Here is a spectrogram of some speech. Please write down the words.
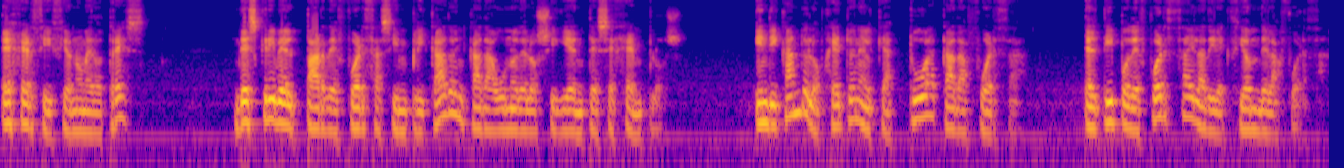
Ejercicio número 3. Describe el par de fuerzas implicado en cada uno de los siguientes ejemplos, indicando el objeto en el que actúa cada fuerza, el tipo de fuerza y la dirección de la fuerza.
